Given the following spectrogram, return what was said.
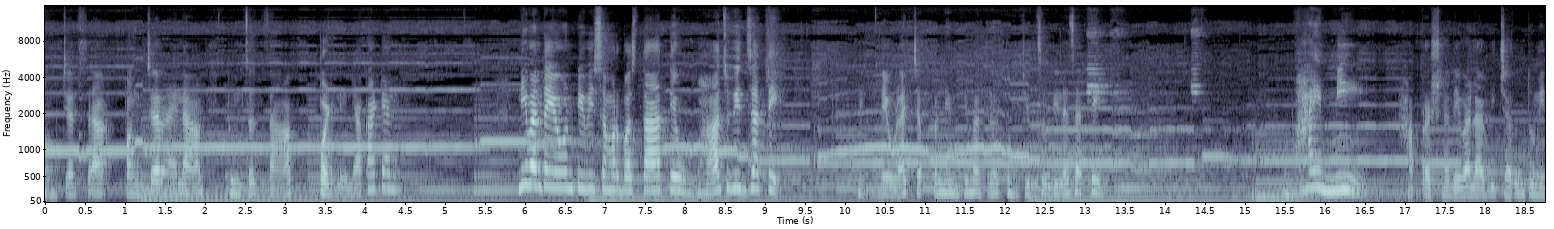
पंक्चरचा पंक्चर राहायला तुमचं चाक पडलेल्या काट्याला. निवांत येऊन टी व्ही समोर बसतात तेव्हाच वीज जाते. देवळात चप्पल नेमकी मात्र तुमची चोरीला जाते. व्हाय मी? हा प्रश्न देवाला विचारून तुम्ही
